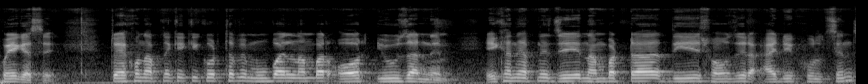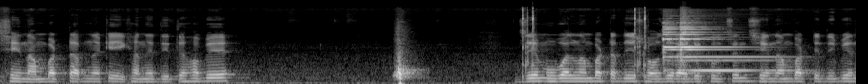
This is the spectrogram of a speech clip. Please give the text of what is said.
হয়ে গেছে। তো এখন আপনাকে কি করতে হবে? Mobile number or user name এখানে আপনি যে নাম্বারটা দিয়ে সহজের আইডি খুলছেন, সেই নাম্বারটা আপনাকে এখানে দিতে হবে। যে মোবাইল নাম্বারটা দিয়ে সহজের আইডি খুলছেন, সেই নাম্বারটি দিবেন।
